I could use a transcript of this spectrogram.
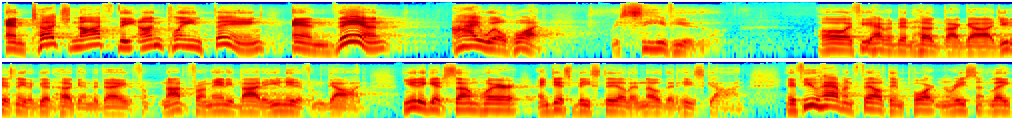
and touch not the unclean thing, and then I will what? Receive you. Oh, if you haven't been hugged by God, you just need a good hugging today, from, not from anybody, you need it from God. You need to get somewhere and just be still and know that He's God. If you haven't felt important recently,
